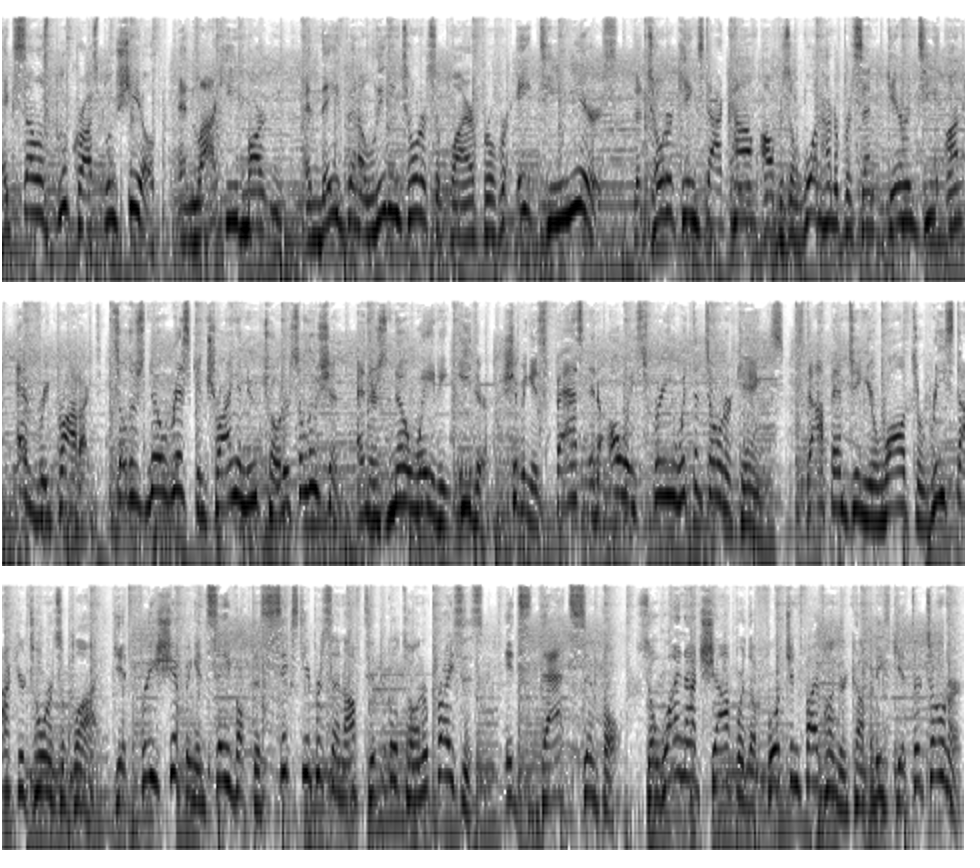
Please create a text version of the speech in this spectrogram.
Excellus Blue Cross Blue Shield, and Lockheed Martin. And they've been a leading toner supplier for over 18 years. TheTonerKings.com offers a 100% guarantee on every product. So there's no risk in trying a new toner solution. And there's no waiting either. Shipping is fast and always free with the Toner Kings. Stop emptying your wallet to restock your toner supply. Get free shipping and save up to 60% off typical toner prices. It's that simple. So why not shop where the Fortune 500 companies get their toner?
